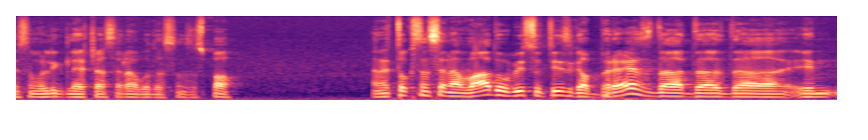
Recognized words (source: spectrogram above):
Jaz sem veliko dlje časa rabo, da sem zaspal. Tako sem se navadil v bistvu tistega brez, da, da, da in,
